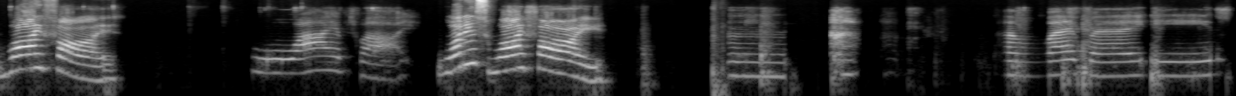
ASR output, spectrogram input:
Wi-Fi. Wi-Fi. What is Wi-Fi? Mm. um, Wi-Fi is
